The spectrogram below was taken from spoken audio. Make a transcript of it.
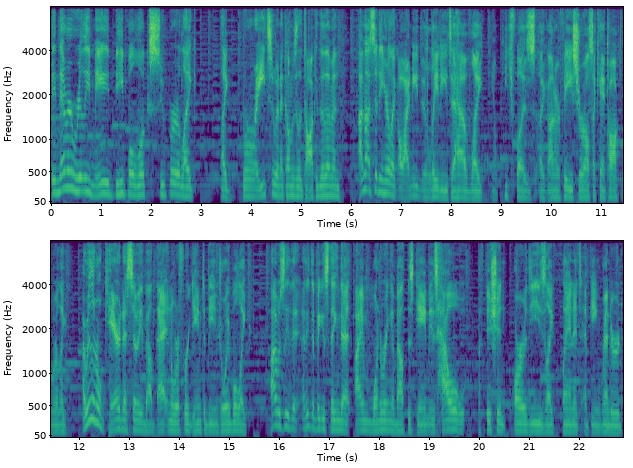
they never really made people look super like like great when it comes to talking to them. And I'm not sitting here like, oh, I need the lady to have like you know peach fuzz like on her face, or else I can't talk to her. Like I really don't care necessarily about that in order for a game to be enjoyable. Like obviously the, i think the biggest thing that i'm wondering about this game is how efficient are these like planets at being rendered?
